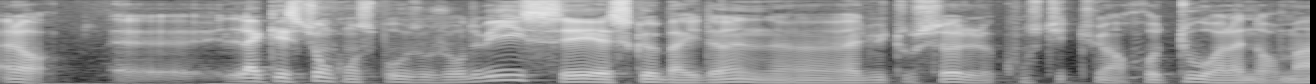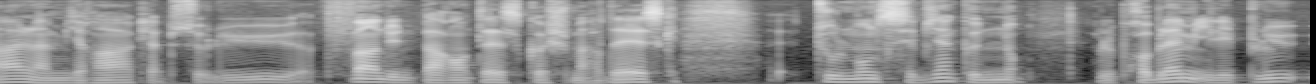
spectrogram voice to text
Alors, euh, la question qu'on se pose aujourd'hui, c'est est-ce que Biden, euh, à lui tout seul, constitue un retour à la normale, un miracle absolu, fin d'une parenthèse cauchemardesque tout le monde sait bien que non. Le problème, il est plus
